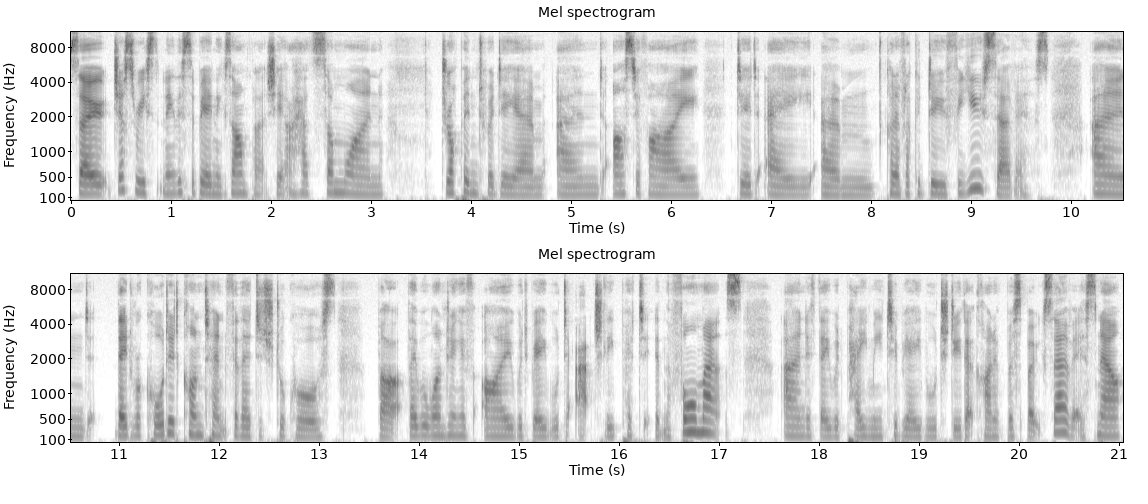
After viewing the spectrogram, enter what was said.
So just recently, this would be an example actually. I had someone drop into a DM and asked if I did a um, kind of like a do for you service. And they'd recorded content for their digital course, but they were wondering if I would be able to actually put it in the formats and if they would pay me to be able to do that kind of bespoke service. Now,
